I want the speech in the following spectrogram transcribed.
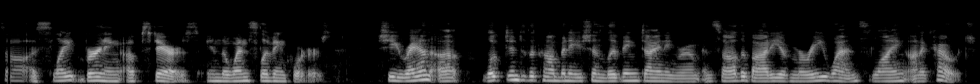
Saw a slight burning upstairs in the Wentz living quarters. She ran up, looked into the combination living dining room, and saw the body of Marie Wentz lying on a couch.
